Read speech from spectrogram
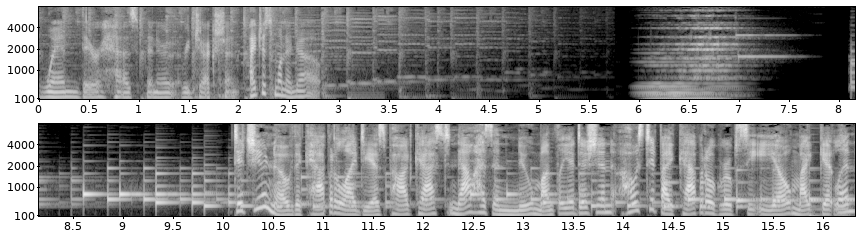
when there has been a rejection. I just want to know. Did you know the Capital Ideas podcast now has a new monthly edition hosted by Capital Group CEO Mike Gitlin?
